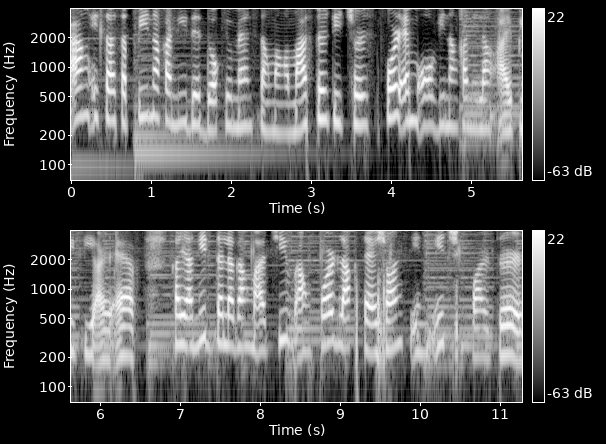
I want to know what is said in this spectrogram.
ang isa sa pinaka-needed documents ng mga master teachers for MOV ng kanilang IPCRF. Kaya need talagang ma-achieve ang 4 LAC sessions in each quarter.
